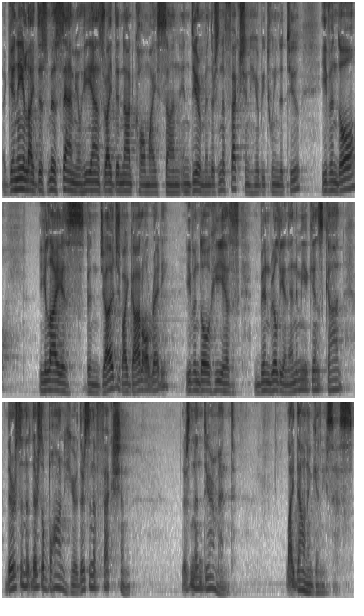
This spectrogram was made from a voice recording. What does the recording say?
Again, Eli dismissed Samuel. He answered, I did not call my son endearment. There's an affection here between the two. Even though Eli has been judged by God already, even though he has been really an enemy against God, there's, an, there's a bond here. There's an affection. There's an endearment. Lie down again, he says.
